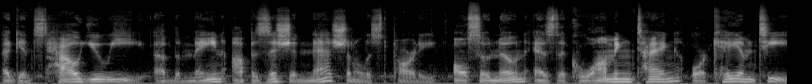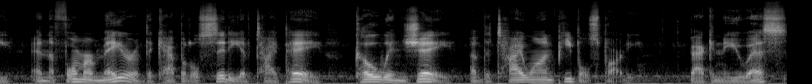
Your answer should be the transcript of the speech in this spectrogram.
against Hou Yu of the main opposition Nationalist Party, also known as the Kuomintang or KMT, and the former mayor of the capital city of Taipei, Ko Wen-je of the Taiwan People's Party. Back in the US,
